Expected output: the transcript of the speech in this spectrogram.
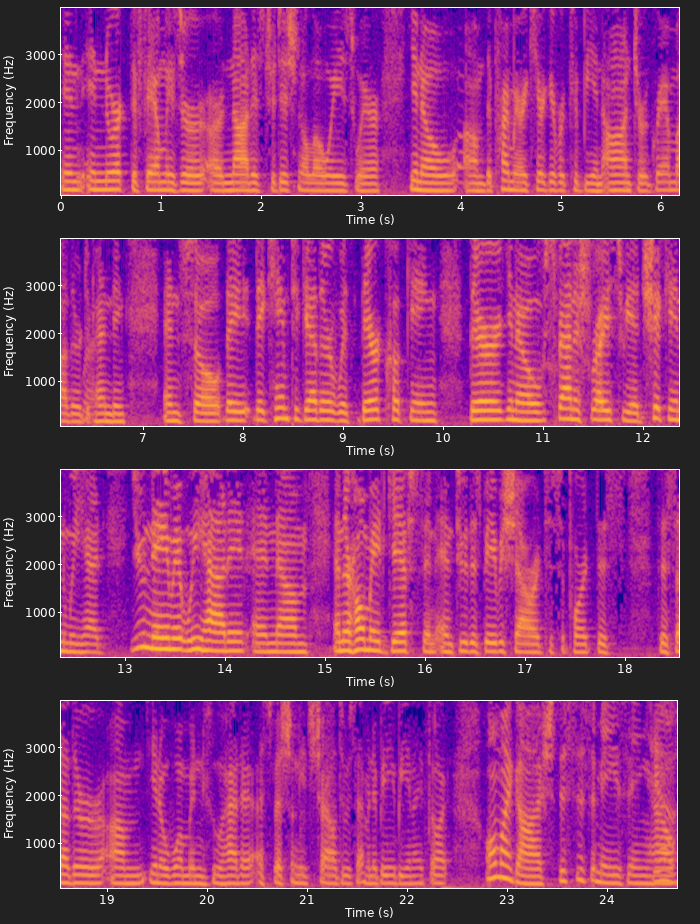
in in Newark the families are are not as traditional always where you know um, the primary caregiver could be an aunt or a grandmother depending. And so they they came together with their cooking their you know Spanish rice. We had chicken we had you name it we had it. And um, and their homemade gifts and, and through this baby shower to support this this other um, you know woman who had a, a special needs child who was having a baby and I thought oh my gosh this is amazing how Yeah.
